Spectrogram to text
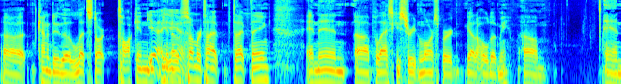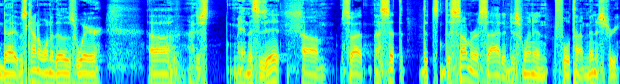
uh, kind of do the let's start talking, Yeah, you yeah, know, yeah. summer type type thing. And then uh, Pulaski Street in Lawrenceburg got a hold of me, um, and uh, it was kind of one of those where uh, I just, man, this is it. Um, so I, I set the, the the summer aside and just went in full time ministry.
